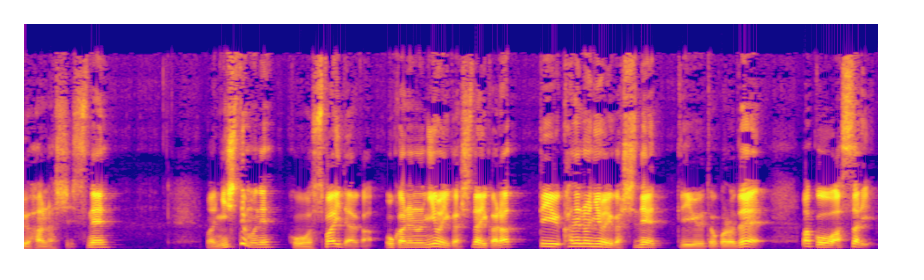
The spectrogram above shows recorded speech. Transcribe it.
う話ですね。まあ、にしてもね、こう、スパイダーがお金の匂いがしないからっていう、金の匂いがしねえっていうところで、まあ、こう、あっさり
